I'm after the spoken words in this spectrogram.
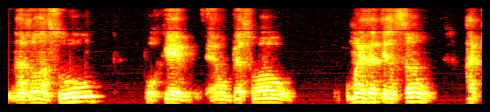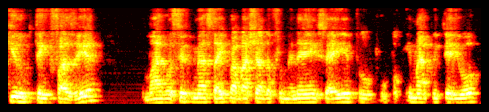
na Zona Sul, porque é um pessoal com mais atenção àquilo que tem que fazer, mas você começa a ir para a Baixada Fluminense, aí um pouquinho mais para o interior,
